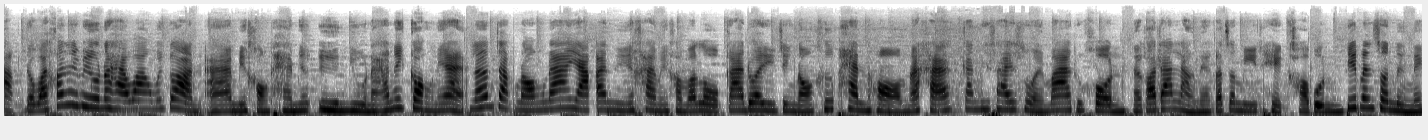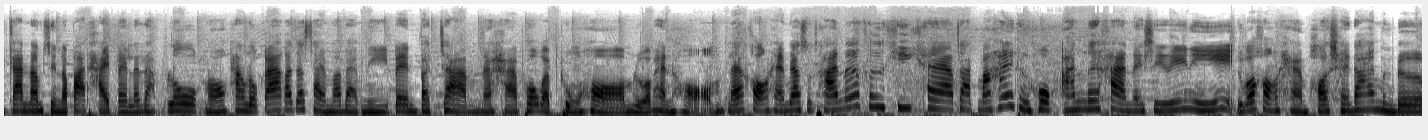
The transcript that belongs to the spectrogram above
ากๆ เดี๋ยวไว้ค่อยรีวิวนะคะวางไว้ก่อนอ่ามีของแถมอย่างอื่นอยู่นะในกล่องเนี่ยเริ่มจากน้องหน้ายักษ์อันนี้ค่ะ มีคำว่าโลกาด้วยจริงๆ น้องคือแผ่นหอมนะคะ การดีไซน์สวยมากทุกคน แล้วก็ด้านหลังเนี่ยก็จะมีเทคขอบคุณที่เป็นส่วนหนึ่งในการนำศิลปะไทยไประดับโลกเนาะทางโลกาก็จะใส่มาแบบนี้เป็นประจำนะคะ พวกแบบถุงหอมหรือว่าแผ่นหอม และของแถมอย่างสุดท้ายนั่นคือคีย์แคปจัดมาให้ถึง 6 อันเลยค่ะในซีรีส์นี้ หรือว่าของแถมพอใช้ได้เหมือนเดิม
